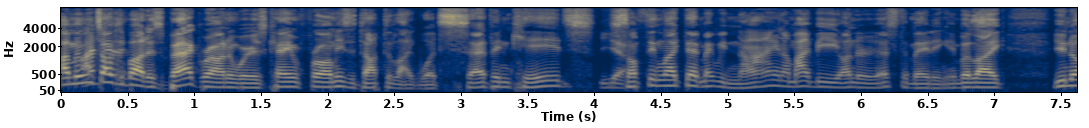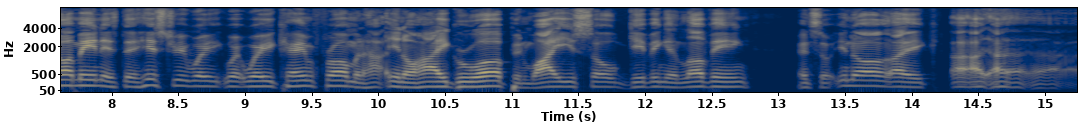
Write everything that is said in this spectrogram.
I mean, we talked about his background and where he came from. He's adopted like what seven kids, Yes. something like that, maybe nine. I might be underestimating it, but like you know, what I mean, it's the history where he, where, where he came from and how you know how he grew up and why he's so giving and loving. And so you know, like, I, I, I,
